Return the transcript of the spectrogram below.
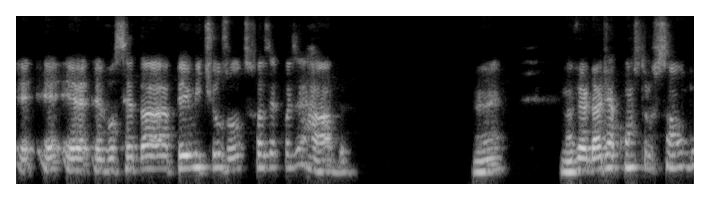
é, é, é você dar, permitir os outros fazer coisa errada. Né? Na verdade, é a construção de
